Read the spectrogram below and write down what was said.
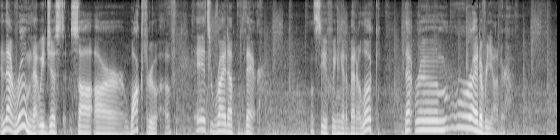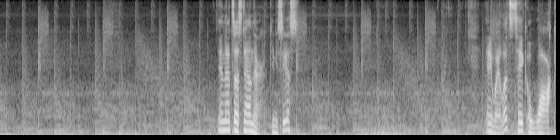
In that room that we just saw our walkthrough of, it's right up there. Let's see if we can get a better look. That room right over yonder. And that's us down there. Can you see us? Anyway, let's take a walk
